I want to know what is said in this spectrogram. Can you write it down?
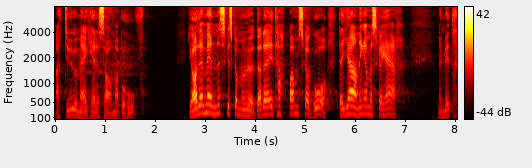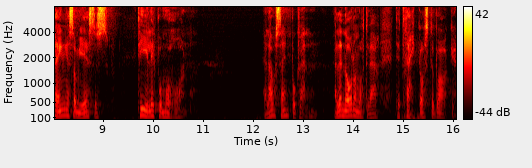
at du og meg har det samme behov. Ja, det er mennesker skal møte, det er etapper vi skal gå, det er gjerninger vi skal gjøre. Men vi trenger som Jesus tidlig på morgenen, eller også sent på kvelden, eller når det måtte være, til å trekke oss tilbake.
